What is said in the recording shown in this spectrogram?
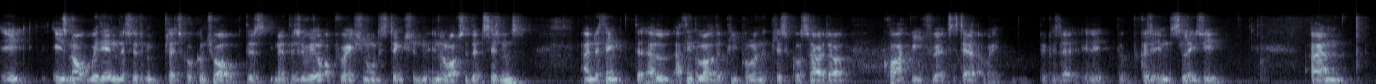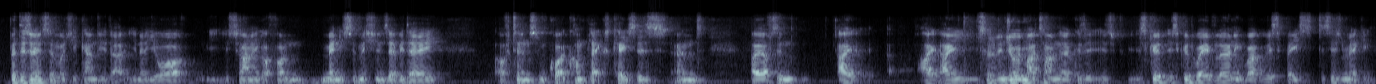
is not within the sort of political control. There's you know there's a real operational distinction in a lot of the decisions, and I think that uh, I think a lot of the people on the political side are quite happy for it to stay that way because it, it because it insulates you. Um, but there's only so much you can do that. You know, you are you're signing off on many submissions every day, often some quite complex cases, and I often I I, I sort of enjoy my time there because it's it's good it's a good way of learning about risk-based decision making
